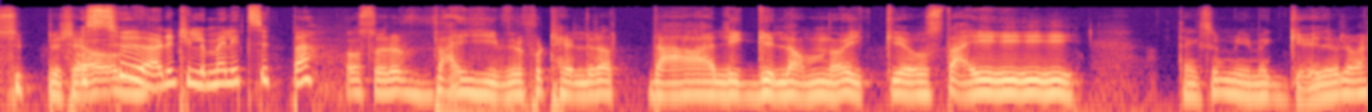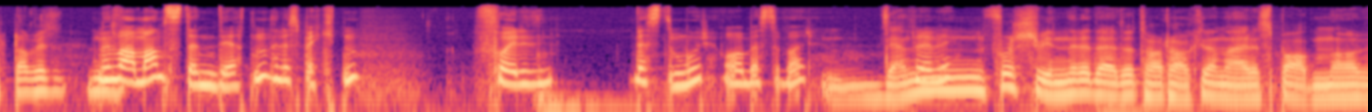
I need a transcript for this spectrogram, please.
suppeskjea og, søler til og med litt suppe. og står og veiver og forteller at der ligger landet og ikke hos deg. Tenk så mye mer gøy det ville vært da hvis Men hva med anstendigheten, respekten, for bestemor og bestefar? Den for forsvinner idet du tar tak i den der spaden og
